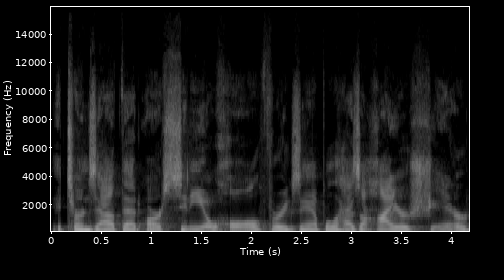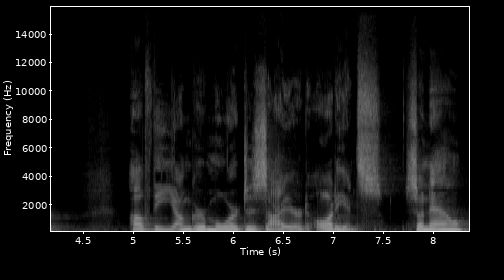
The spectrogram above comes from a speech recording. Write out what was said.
It turns out that Arsenio Hall, for example, has a higher share of the younger, more desired audience. So now,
